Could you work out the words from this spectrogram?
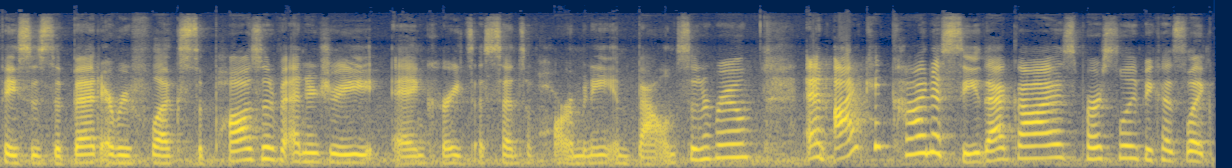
faces the bed, it reflects the positive energy and creates a sense of harmony and balance in a room. And I can kind of see that, guys, personally, because like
